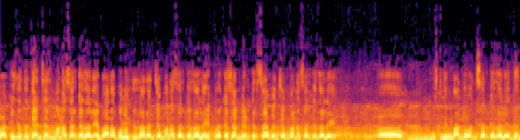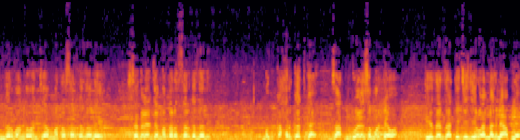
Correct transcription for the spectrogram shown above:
बाकीचं तर त्यांच्याच मनासारखं झालंय. बारा बलुतेदारांच्या मनासारखं झालंय. प्रकाश आंबेडकर साहेबांच्या मनासारखं झालंय. आहे मुस्लिम बांधवांसारखं झालंय. धनगर बांधवांच्या मतासारखं झालंय. सगळ्यांच्या मतासारखं झालंय. मग का हरकत काय? जात डोळ्यासमोर ठेवा. ते जर जातीचे जिरवायला लागले आपल्या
